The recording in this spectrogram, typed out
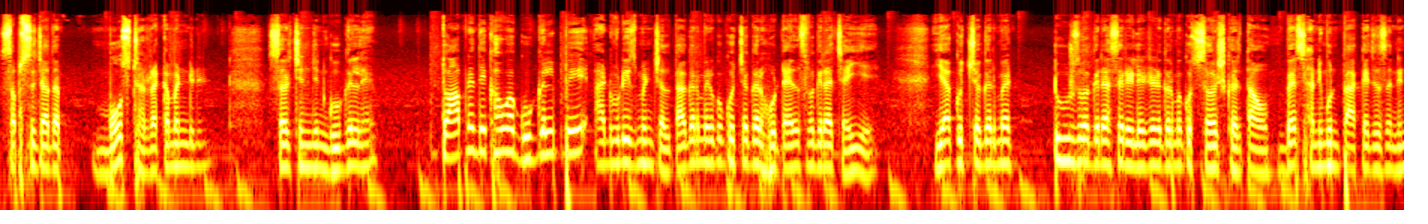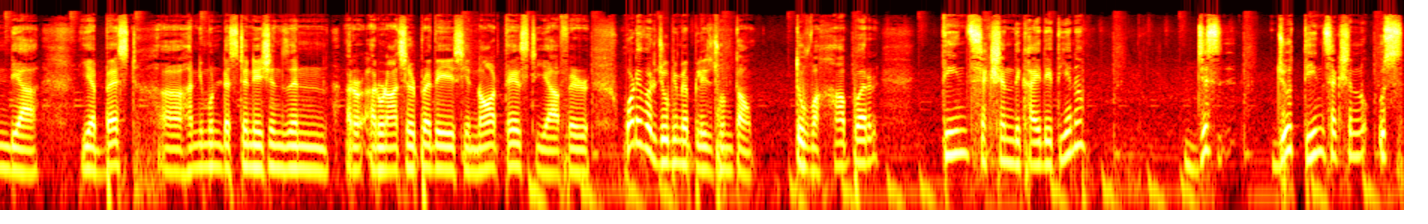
सबसे ज़्यादा most recommended search engine Google है। तो आपने देखा होगा गूगल पे एडवर्टीजमेंट चलता। है अगर मेरे को कुछ अगर होटल्स वगैरह चाहिए, या कुछ अगर मैं टूर्स वगैरह से रिलेटेड अगर मैं कुछ सर्च करता हूँ best honeymoon packages in India या best honeymoon destination in Arunachal Pradesh या नॉर्थ ईस्ट या फिर वट एवर जो भी मैं प्लेस ढूंढता हूँ तो वहाँ पर तीन सेक्शन दिखाई देती है ना? जिस, जो तीन सेक्शन उस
